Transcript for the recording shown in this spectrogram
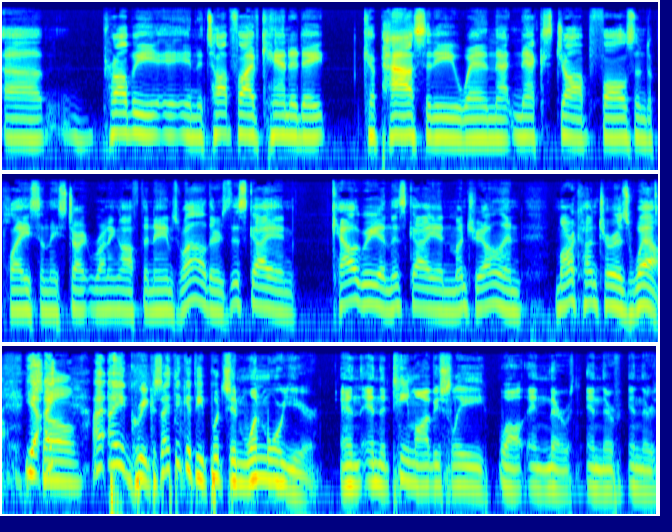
uh, probably in the top five candidate capacity when that next job falls into place and they start running off the names. Well, there's this guy in Calgary and this guy in Montreal and Mark Hunter as well. Yeah, so I, I, I agree because I think if he puts in one more year, and and the team obviously, well, in their in their in their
